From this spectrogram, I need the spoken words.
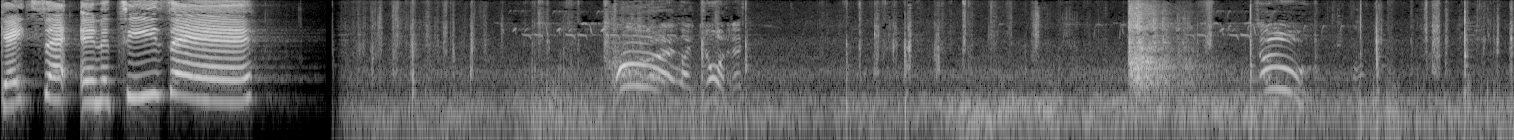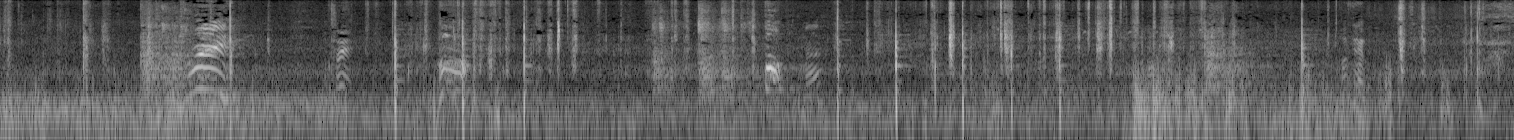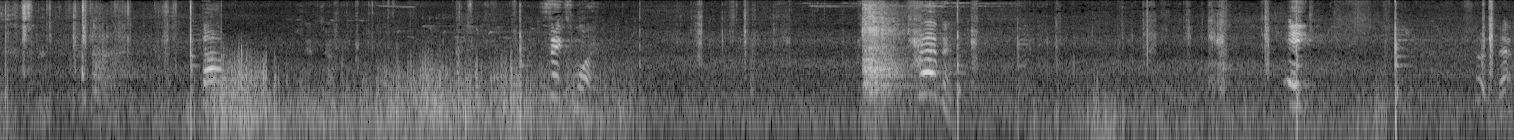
Gate set in a teaser. Oh, like Jordan. Eh? Two. Three. Three. Four. Four, man. What's that? Five. Six one. Seven. Eight. At that.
